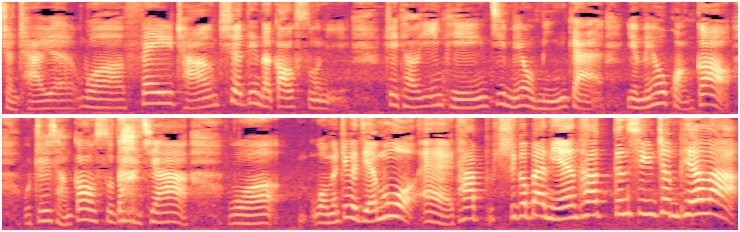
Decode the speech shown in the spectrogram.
审查员，我非常确定的告诉你，这条音频既没有敏感，也没有广告。我只是想告诉大家，我我们这个节目，哎，它时隔半年，它更新正片了，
